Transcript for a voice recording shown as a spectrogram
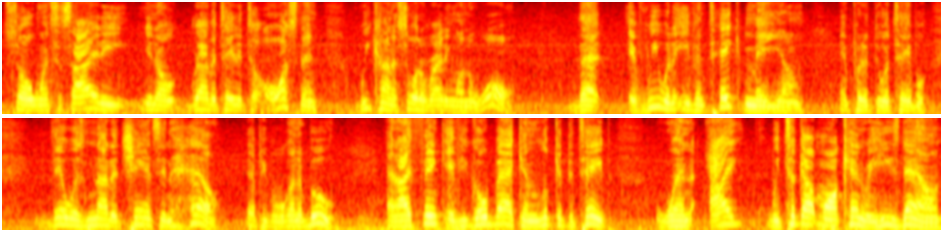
So when society, you know, gravitated to Austin, we kind of saw the writing on the wall that if we would even take Mae Young and put it through a table, there was not a chance in hell that people were going to boo. And I think if you go back and look at the tape, when I we took out Mark Henry, he's down,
